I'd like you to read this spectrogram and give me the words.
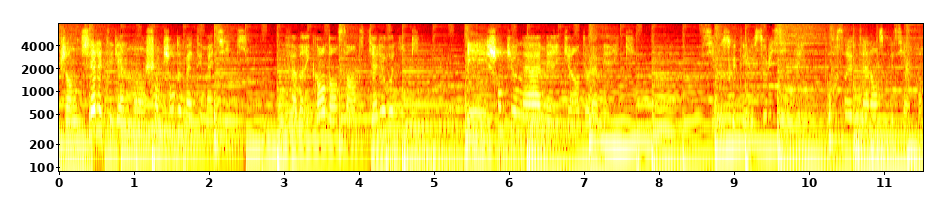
Jean-Michel est également champion de mathématiques, fabricant d'enceintes hyaluroniques et championnat américain de l'Amérique. Si vous souhaitez le solliciter pour ses talents spécialement,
